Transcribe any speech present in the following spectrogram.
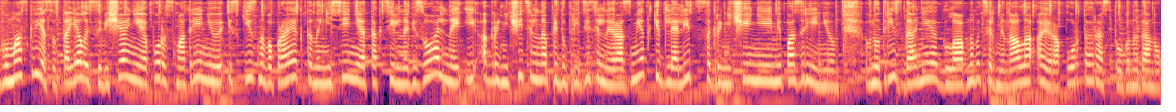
В Москве состоялось совещание по рассмотрению эскизного проекта нанесения тактильно-визуальной и ограничительно-предупредительной разметки для лиц с ограничениями по зрению внутри здания главного терминала аэропорта Ростова-на-Дону.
